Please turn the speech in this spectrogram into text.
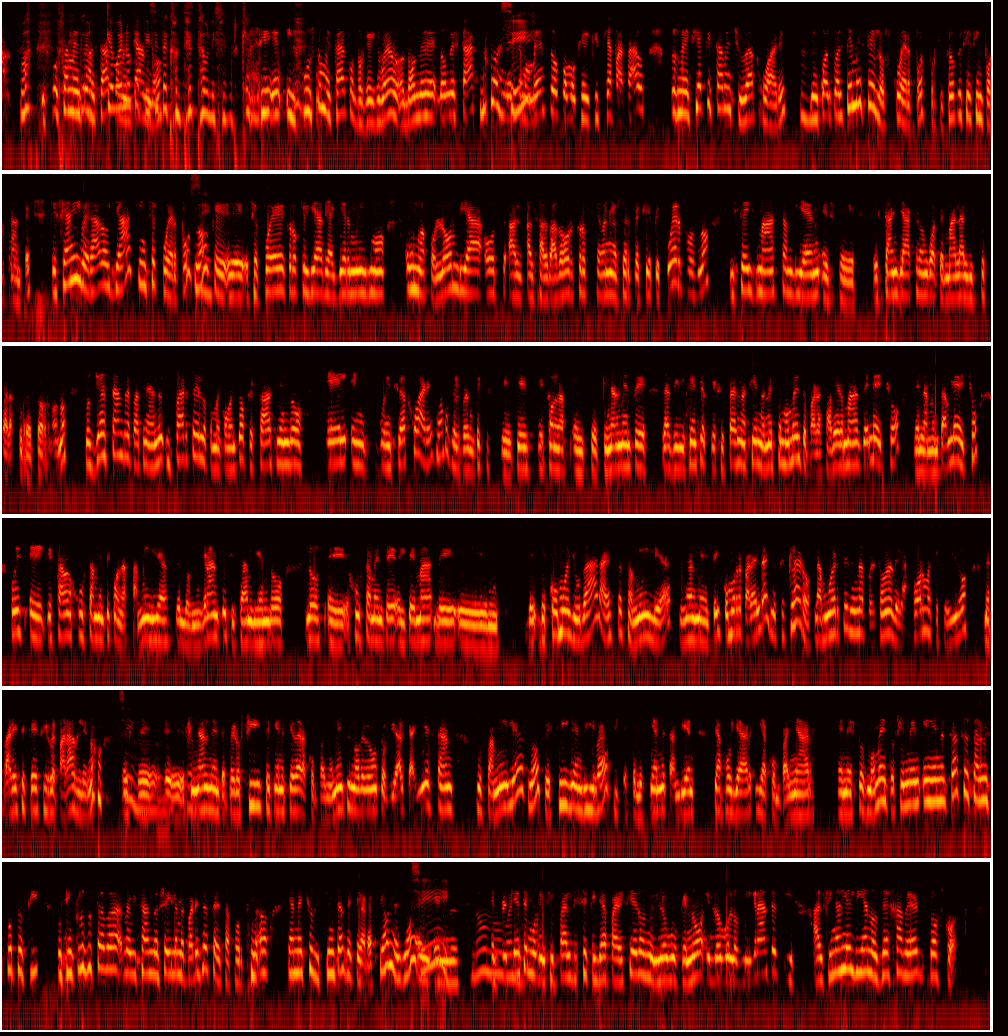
Y justamente me estaba Qué bueno que a ti se te contesta, Unice, porque... Sí, y justo me estaba, porque bueno, ¿dónde, dónde estás, no? En este momento, como que, que se ha pasado. Entonces me decía que estaba en Ciudad Juárez, y en cuanto al tema este de los cuerpos, porque creo que sí es importante, que se han liberado ya 15 cuerpos, ¿no? Que eh, se fue, creo que el día de ayer mismo, uno a Colombia, otro al, al, Salvador, creo que se van a ir cerca de siete cuerpos, ¿no? Y seis más también este, están ya, creo, en Guatemala listos para su retorno, ¿no? Pues ya están repatriando y parte de lo que me comentó que estaba haciendo él en, Ciudad Juárez, ¿no? Porque le pregunté qué son las, este, finalmente las diligencias que se están haciendo en este momento para saber más del hecho, del lamentable hecho, pues eh, que estaban justamente con las familias de los migrantes y estaban viendo los eh, justamente el tema de eh, de, cómo ayudar a estas familias finalmente y cómo reparar el daño, que claro, la muerte de una persona de la forma que se dio me parece que es irreparable, ¿no? este, eh, finalmente, pero sí se tiene que dar acompañamiento y no debemos olvidar que ahí están sus familias, ¿no? Que siguen vivas y que se les tiene también que apoyar y acompañar en estos momentos. Y en, en, el caso de San Luis Potosí, pues incluso estaba revisando, Sheila, me parece hasta desafortunado que han hecho distintas declaraciones, ¿no? Sí. El, el, presidente municipal dice que ya aparecieron y luego que no, y luego los migrantes, y al final del día nos deja ver dos cosas.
